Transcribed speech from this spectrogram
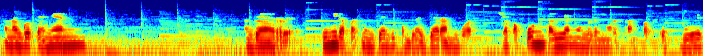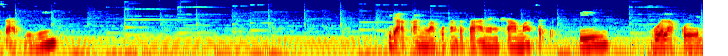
karena gue pengen agar ini dapat menjadi pembelajaran buat siapa pun kalian yang mendengarkan podcast gue saat ini tidak akan melakukan kesalahan yang sama seperti gue lakuin.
